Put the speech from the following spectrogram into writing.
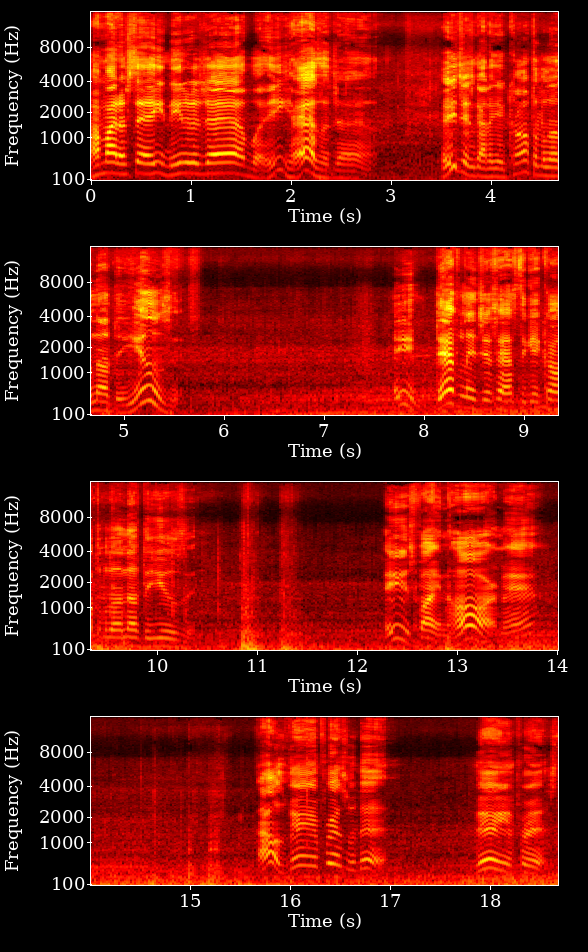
I might have said he needed a jab, but he has a jab. He just got to get comfortable enough to use it. He definitely just has to get comfortable enough to use it. He's fighting hard, man. I was very impressed with that. Very impressed.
